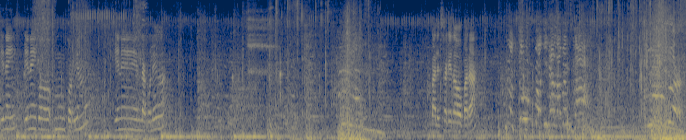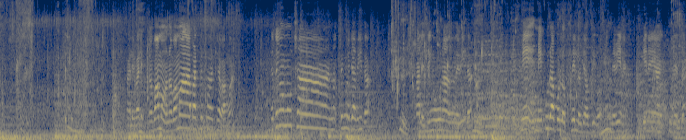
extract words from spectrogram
viene ahí, viene ahí mm, corriendo. Viene la colega. Vale, se ha quedado parada. ¡La tumba dirá la verdad! Vale, vale. Nos vamos, nos vamos a la parte esta de aquí abajo, ¿eh? No tengo mucha... No tengo ya vida. Vale, tengo una de vida. Me, me cura por los pelos, ya os digo. Me viene. Viene aquí detrás.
